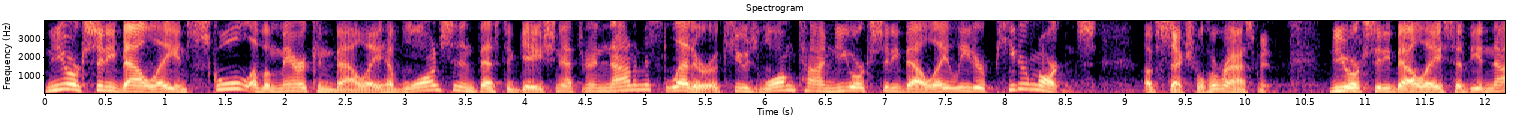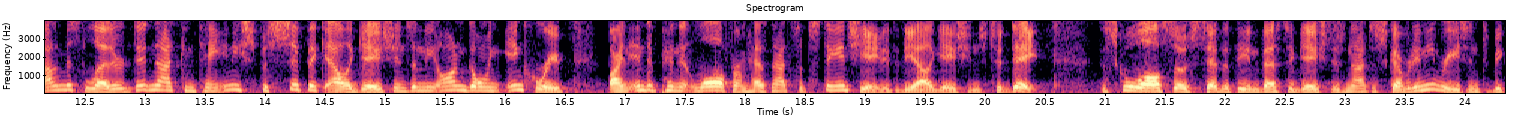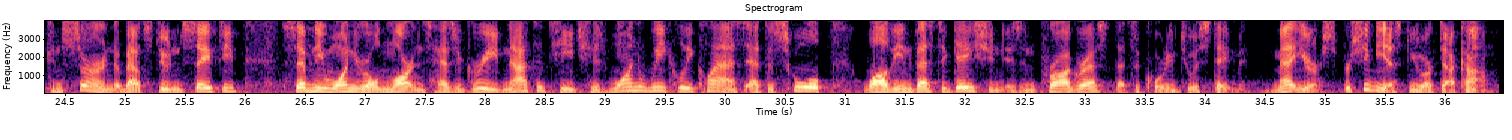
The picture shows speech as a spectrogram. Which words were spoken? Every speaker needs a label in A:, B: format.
A: New York City Ballet and School of American Ballet have launched an investigation after an anonymous letter accused longtime New York City Ballet leader Peter Martins of sexual harassment. New York City Ballet said the anonymous letter did not contain any specific allegations and the ongoing inquiry by an independent law firm has not substantiated the allegations to date. The school also said that the investigation has not discovered any reason to be concerned about student safety. 71-year-old Martins has agreed not to teach his one weekly class at the school while the investigation is in progress. That's according to a statement. Matt Yurus for CBSNewYork.com.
